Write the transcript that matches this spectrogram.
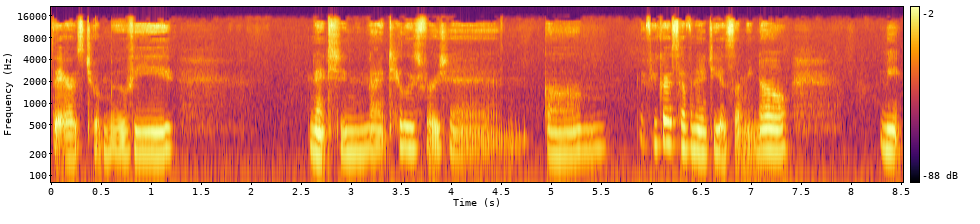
the Eras Tour a movie, 1989 Taylor's version. Um, if you guys have any ideas, let me know. Meet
